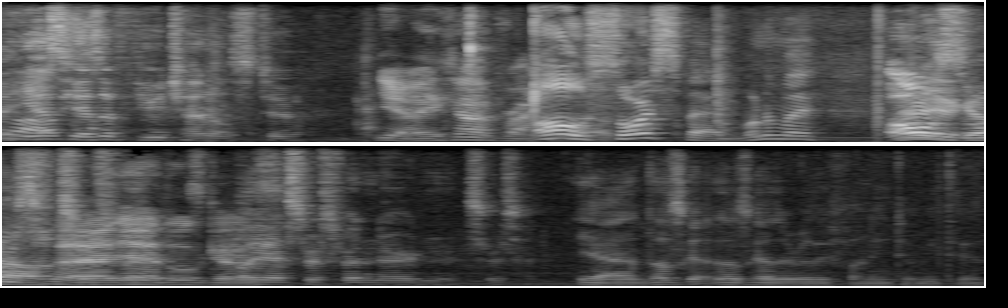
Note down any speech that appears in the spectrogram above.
And he has he has a few channels too. Yeah, he kind of branched. Oh, out. SourceFed. One of my. Oh, There you go. SourceFed. SourceFed. Yeah, those guys. Oh yeah, SourceFed nerd and SourceFed. Yeah, those guys. Those guys are really funny to me too.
